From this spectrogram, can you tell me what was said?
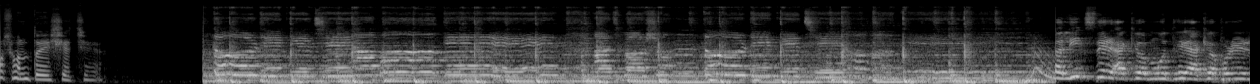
বসন্ত এসেছে। কলিগসদের একে মধ্যে একে অপরের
